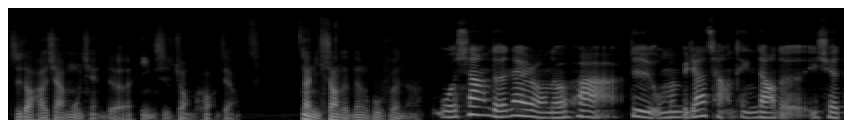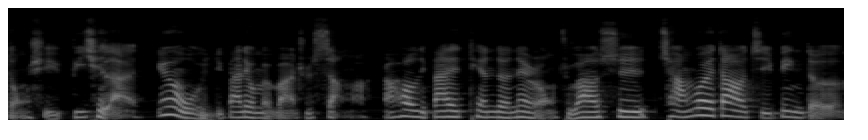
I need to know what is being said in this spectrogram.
知道他现在目前的饮食状况这样子。那你上的那个部分呢？我上的内容的话，是我们比较常听到的一些东西。比起来，因为我礼拜六没有办法去上嘛，然后礼拜天的内容主要是肠胃道疾病的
